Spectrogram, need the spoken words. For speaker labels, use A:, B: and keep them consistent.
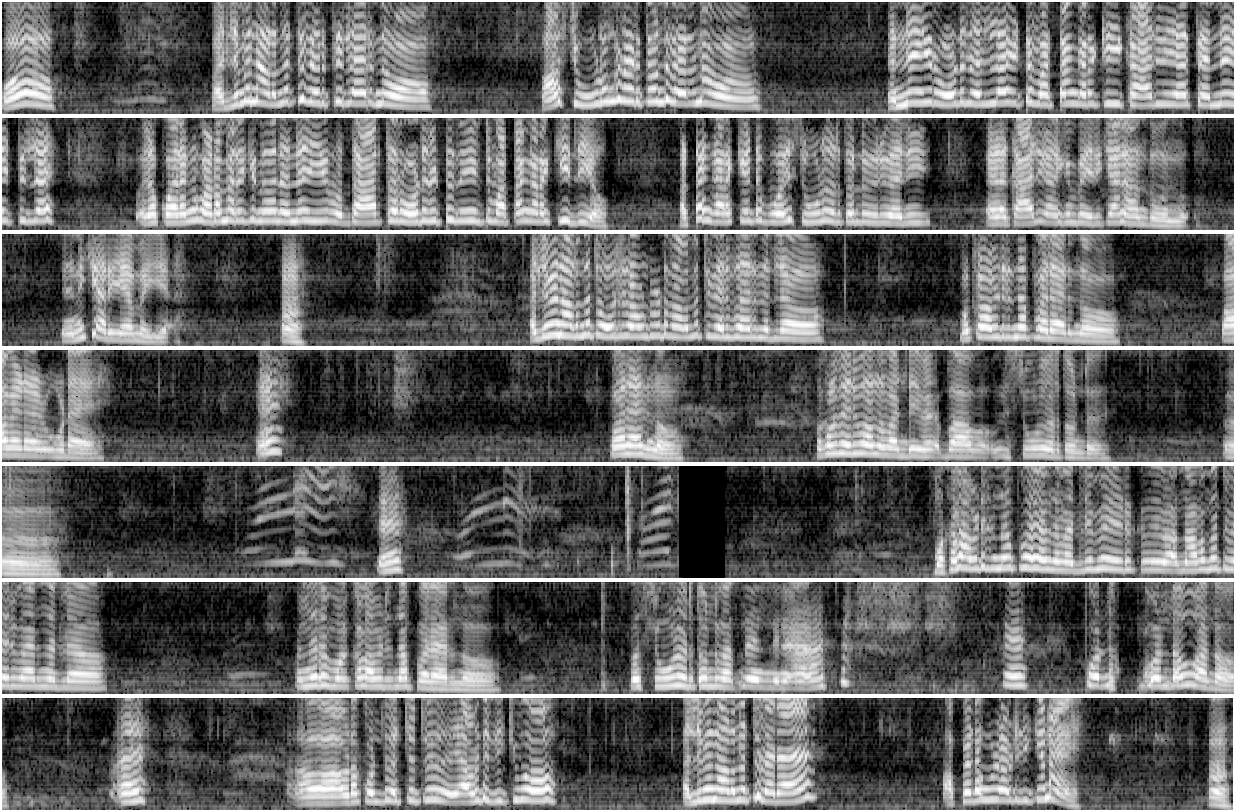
A: ഓ വല്യമ്മ നടന്നിട്ട് വരത്തില്ലായിരുന്നോ? ആ സ്റ്റൂളും കൂടെ എടുത്തോണ്ട് വരണോ? എന്നെ ഈ റോഡിലെല്ലാം ഇട്ട് വട്ടം കറക്കി ഈ കാൽ ചെയ്യാത്ത എന്നെ ഇട്ടില്ലേ? ഒരു കുരങ്ങ് പടം വരയ്ക്കുന്നവൻ എന്നെ ഈ താറ്റ റോഡിലിട്ട് നീട്ട് വട്ടം കറക്കിയില്ലയോ? വട്ടം കറക്കിയിട്ട് പോയി സ്റ്റൂൾ എടുത്തോണ്ട് വരുവാ. ഇനി കാൽ കഴിക്കുമ്പോൾ ഇരിക്കാനാന്ന് തോന്നുന്നു. എനിക്കറിയാൻ വയ്യ. ആ. അല്ലെങ്കിൽ നടന്നിട്ട് ഒരു റൗണ്ട് കൂടെ നടന്നിട്ട് വരുമായിരുന്നല്ലോ മക്കൾ അവിടെ ഇരുന്നാൽ പോരായിരുന്നോ? പാവയുടെ കൂടെ. ഏ? പോരായിരുന്നോ? മക്കൾ വരുവാന്നോ വണ്ടി? ഒരു സ്റ്റൂൾ എടുത്തോണ്ട്. ഏ? മക്കൾ അവിടെ ഇരുന്നാൽ പോരായിരുന്നോ? വല്യമ്മ എടുക്ക നടന്നിട്ട് വരുമായിരുന്നല്ലോ അന്നേരം മക്കൾ അവിടെ ഇരുന്നാൽ പോരായിരുന്നോ? ഇപ്പോൾ സ്റ്റൂൾ എടുത്തോണ്ട് വന്ന എന്തിനാ? ഏ? കൊണ്ടു കൊണ്ടുപോവാന്നോ ഏ? അവിടെ കൊണ്ട് വെച്ചിട്ട് അവിടെ ഇരിക്കുമോ അല്ലെങ്കിൽ നടന്നിട്ട് വരേ. അപ്പയുടെ കൂടെ അവിടെ ഇരിക്കണേ? ആ.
